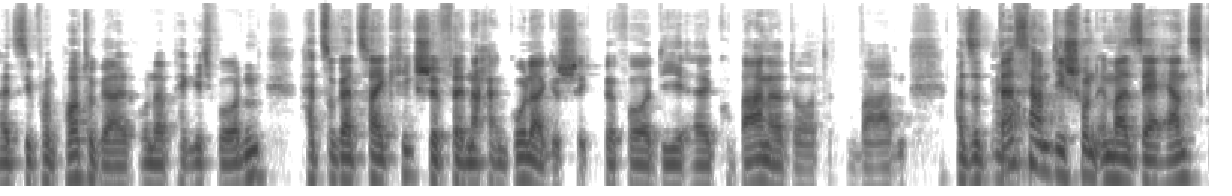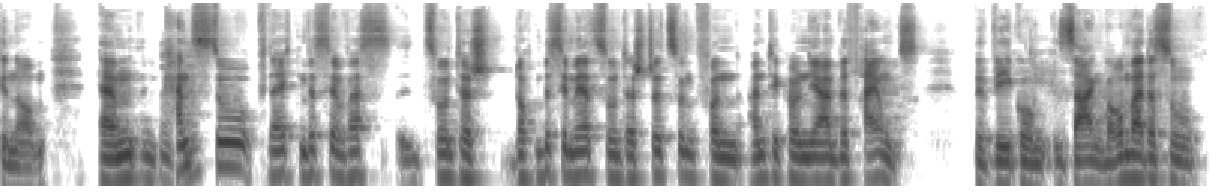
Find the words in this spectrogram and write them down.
als sie von Portugal unabhängig wurden, hat sogar zwei Kriegsschiffe nach Angola geschickt, bevor die äh, Kubaner dort waren. Also das haben die schon immer sehr ernst genommen. Ähm, Mhm. Kannst du vielleicht ein bisschen was zu unter noch ein bisschen mehr zur Unterstützung von antikolonialen Befreiungsbewegungen sagen? Warum war das so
